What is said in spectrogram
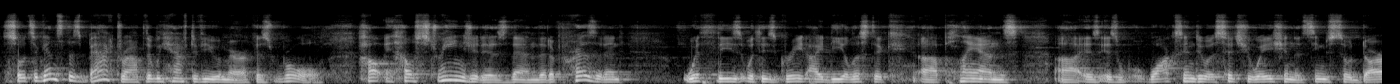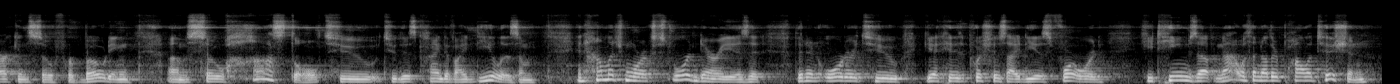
So it's against this backdrop that we have to view America's role. How, how strange it is then that a president with these with these great idealistic uh, plans uh, is, is walks into a situation that seems so dark and so foreboding, um, so hostile to to this kind of idealism, and how much more extraordinary is it that in order to get his push his ideas forward, he teams up not with another politician,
